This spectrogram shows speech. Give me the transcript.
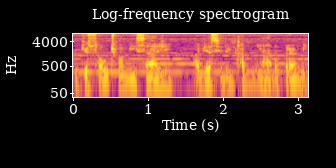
Porque sua última mensagem havia sido encaminhada para mim.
